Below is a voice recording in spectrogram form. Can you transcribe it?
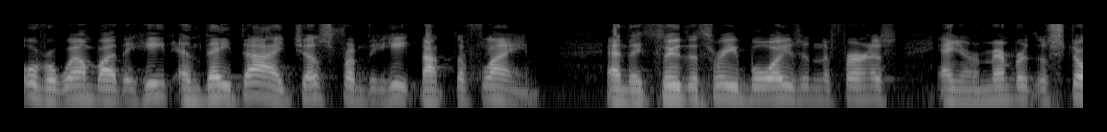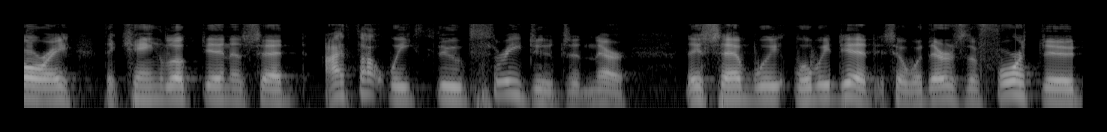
overwhelmed by the heat, and they died just from the heat, not the flame. And they threw the three boys in the furnace, and you remember the story. The king looked in and said, I thought we threw three dudes in there. They said, we, Well, we did. He said, Well, there's the fourth dude,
